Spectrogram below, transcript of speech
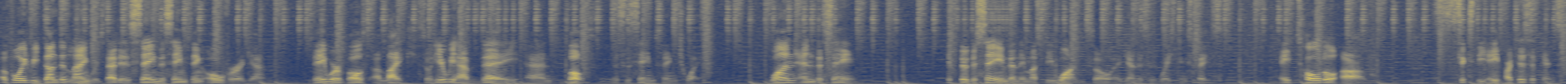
Avoid redundant language, that is saying the same thing over again. They were both alike. So here we have they and both. It's the same thing twice. One and the same. If they're the same, then they must be one. So again, this is wasting space. A total of 68 participants.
